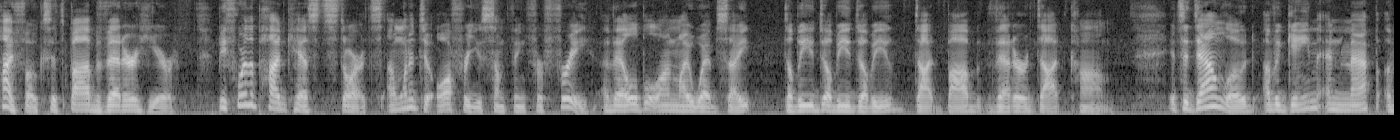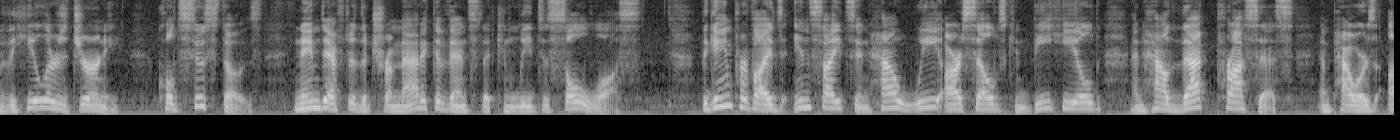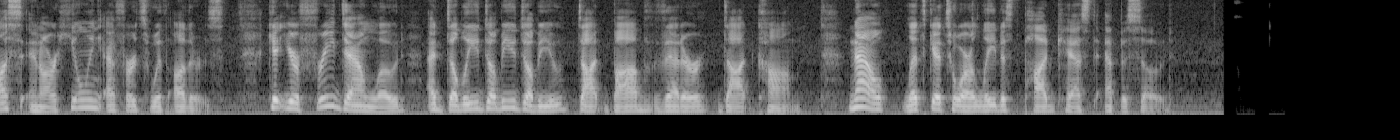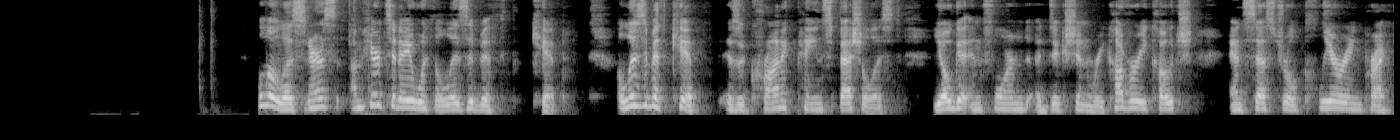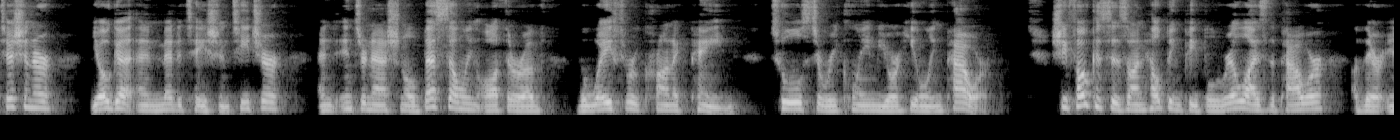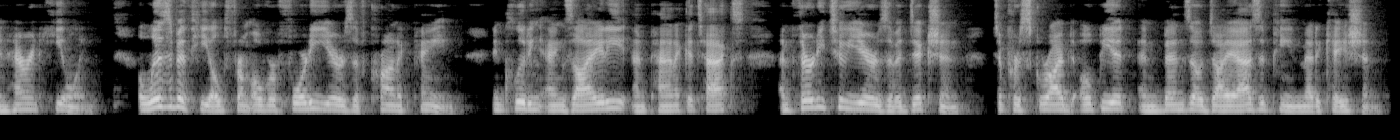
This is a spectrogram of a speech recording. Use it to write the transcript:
Hi, folks, it's Bob Vetter here. Before the podcast starts, I wanted to offer you something for free available on my website, www.bobvetter.com. It's a download of a game and map of the healer's journey called Sustos, named after the traumatic events that can lead to soul loss. The game provides insights in how we ourselves can be healed and how that process empowers us in our healing efforts with others. Get your free download at www.bobvetter.com. Now, let's get to our latest podcast episode. Hello, listeners. I'm here today with Elizabeth Kipp. Elizabeth Kipp is a chronic pain specialist, yoga informed addiction recovery coach, ancestral clearing practitioner, yoga and meditation teacher, and international best-selling author of The Way Through Chronic Pain: Tools to Reclaim Your Healing Power. She focuses on helping people realize the power of their inherent healing. Elizabeth healed from over 40 years of chronic pain, including anxiety and panic attacks, and 32 years of addiction to prescribed opiate and benzodiazepine medication.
